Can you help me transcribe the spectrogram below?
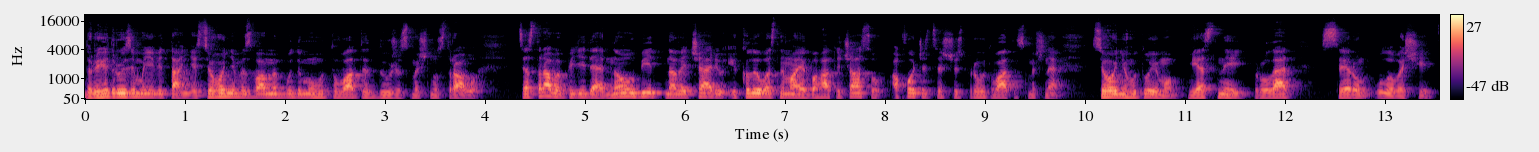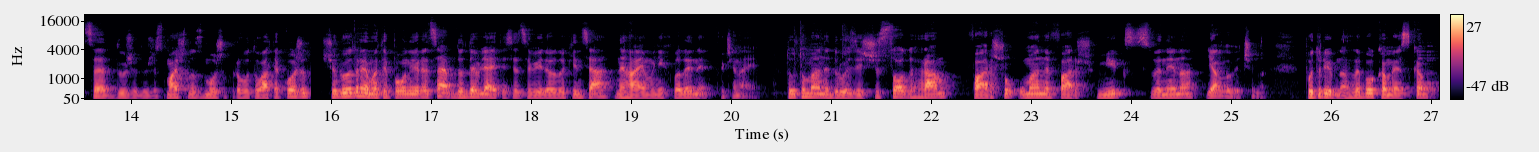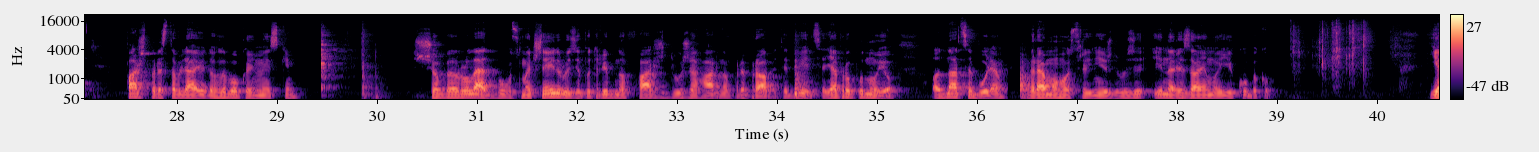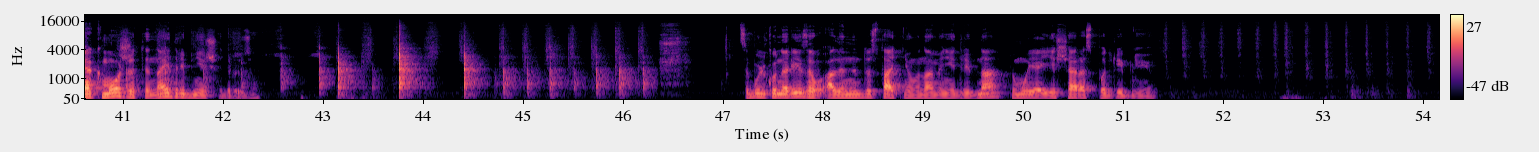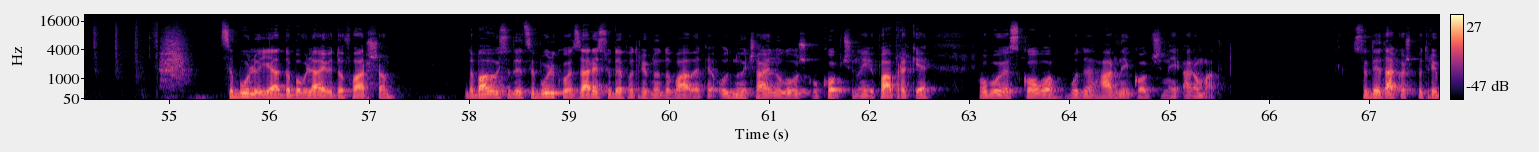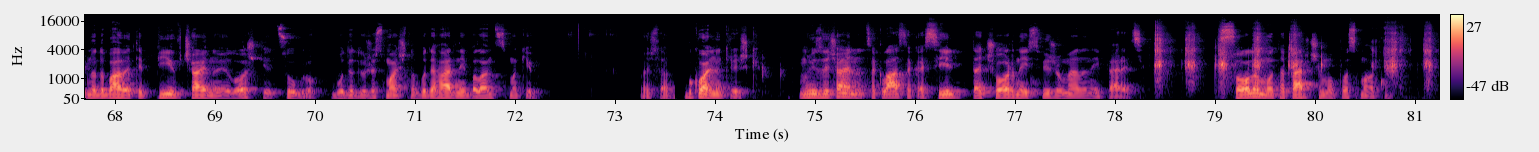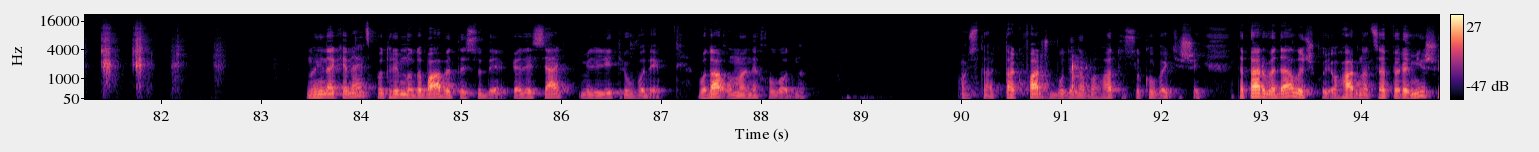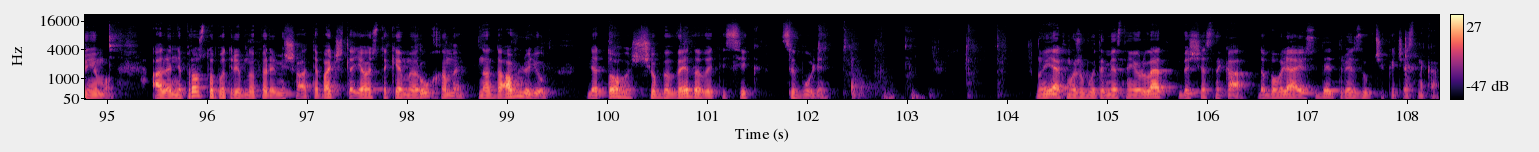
Дорогі друзі, мої вітання. Сьогодні ми з вами будемо готувати дуже смачну страву. Ця страва підійде на обід, на вечерю, і коли у вас немає багато часу, а хочеться щось приготувати смачне. Сьогодні готуємо м'ясний рулет з сиром у лаваші. Це дуже дуже смачно. Зможу приготувати кожен. Щоб отримати повний рецепт, додивляйтеся це відео до кінця. Не гаємо ні хвилини. Починаємо. Тут у мене, друзі, 600 грам фаршу. У мене фарш мікс, свинина, яловичина. Потрібна глибока миска. Фарш переставляю до глибокої миски. Щоб рулет був смачний, друзі, потрібно фарш дуже гарно приправити. Дивіться, я пропоную одна цибуля, беремо гострий ніж, друзі, і нарізаємо її кубиком. Як можете, найдрібніше, друзі. Цибульку нарізав, але недостатньо вона мені дрібна, тому я її ще раз подрібнюю. Цибулю я додаю до фарша. Добавив сюди цибульку. Зараз сюди потрібно додати одну чайну ложку копченої паприки. Обов'язково буде гарний копчений аромат. Сюди також потрібно додати пів чайної ложки цукру. Буде дуже смачно, буде гарний баланс смаків. Ось так. Буквально трішки. Ну і звичайно, це класика: сіль та чорний свіжомелений перець. Солимо та перчимо по смаку. Ну і на кінець потрібно додати сюди 50 мл води. Вода у мене холодна. Ось так. Так фарш буде набагато соковитіший. Тепер виделочкою гарно це перемішуємо, але не просто потрібно перемішати. Бачите, я ось такими рухами надавлюю для того, щоб видавити сік цибулі. Ну і як може бути м'ясний рулет без чесника? Добавляю сюди 3 зубчики чесника.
